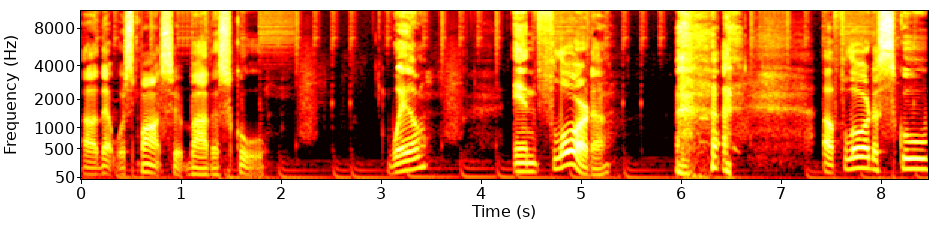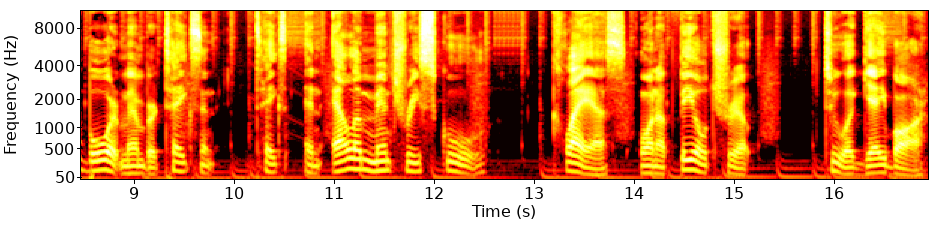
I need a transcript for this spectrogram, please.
uh, that were sponsored by the school. Well, in Florida, a Florida school board member takes an takes an elementary school class on a field trip to a gay bar.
